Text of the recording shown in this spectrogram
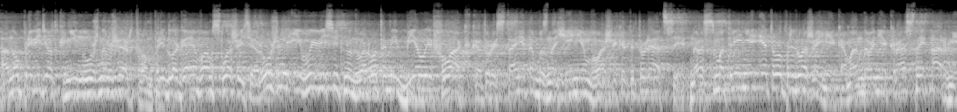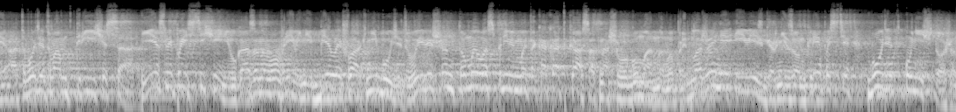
Оно приведет к ненужным жертвам. Предлагаем вам сложить оружие и вывесить над воротами белый флаг, который станет обозначением вашей капитуляции. На рассмотрение этого предложения командование Красной Армии отводит вам три часа. Если по истечении указанного времени белый флаг не будет вывешен, то мы воспримем это как отказ от нашего гуманного предложения и весь гарнизон крепости будет уничтожен.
